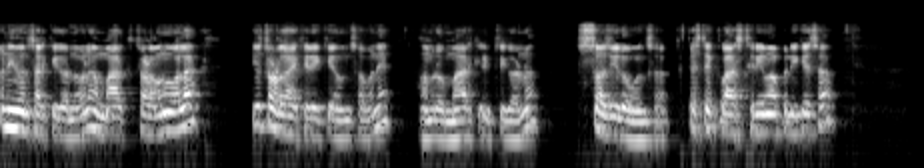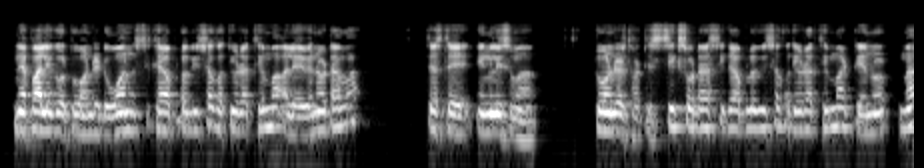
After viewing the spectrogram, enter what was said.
अनि यो अनुसार के गर्नु होला मार्क चढाउनु होला यो चढ्दाखेरि के हुन्छ भने हाम्रो मार्क इन्ट्री गर्न सजिलो हुन्छ। त्यस्तै क्लास थ्रीमा पनि के छ? नेपालीको टु हन्ड्रेड वान शिक्षा उपलब्धि छ कतिवटा थिममा इलेभेनवटामा त्यस्तै इङ्ग्लिसमा टु हन्ड्रेड थर्टी सिक्सवटा सिका उपलब्धि छ कतिवटा थिममा टेनमा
